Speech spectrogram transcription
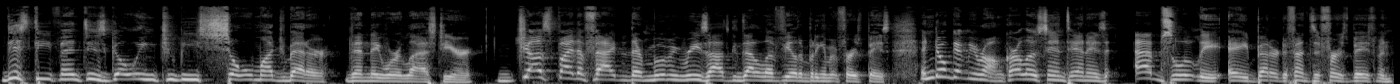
this defense is going to be so much better than they were last year. Just by the fact that they're moving Rhys Hoskins out of left field and putting him at first base. And don't get me wrong, Carlos Santana is absolutely a better defensive first baseman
